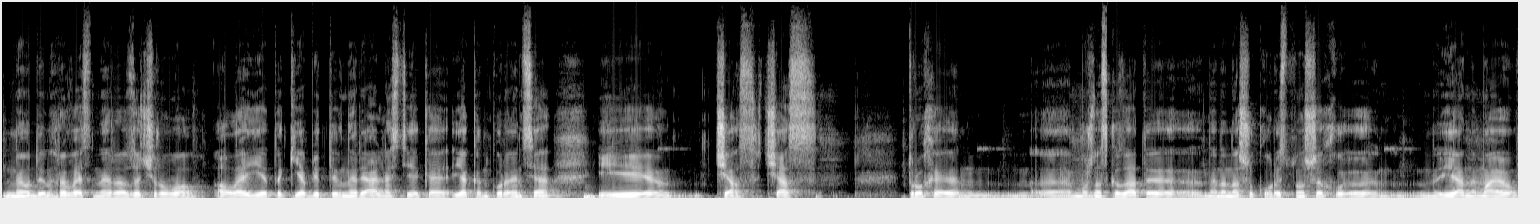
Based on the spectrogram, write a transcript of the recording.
не один гравець не розочарував, але є такі об'єктивні реальності, яке, як конкуренція і час. Час трохи, е, можна сказати, не на нашу користь, тому що е, я не маю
